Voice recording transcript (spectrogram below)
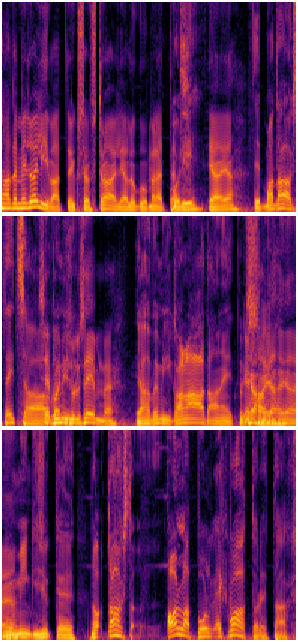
saade meil oli, vaata üks Austraalia lugu, mäletad? oli, ja, jah, et ma tahaks täitsa. see pani sul seemne. jah, või mingi Kanada näiteks. Mingi sihuke, no tahaks ta- allapool ekvaatorit tahaks,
